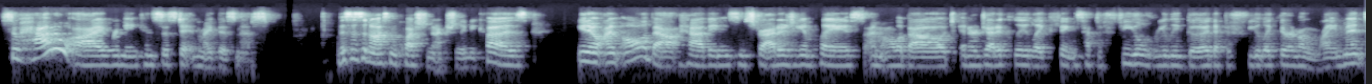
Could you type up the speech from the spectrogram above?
So, how do I remain consistent in my business? This is an awesome question, actually, because you know, I'm all about having some strategy in place. I'm all about energetically, like things have to feel really good, have to feel like they're in alignment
